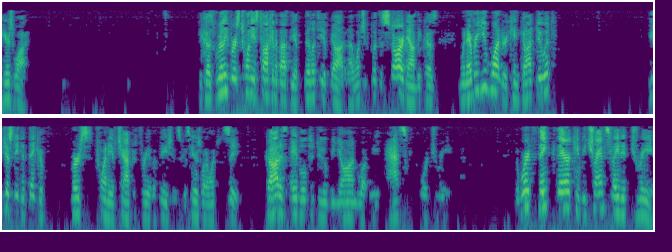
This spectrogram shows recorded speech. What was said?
Here's why. Because really verse 20 is talking about the ability of God. And I want you to put the star down because whenever you wonder, can God do it? You just need to think of verse 20 of chapter 3 of Ephesians, because here's what I want you to see. God is able to do beyond what we ask or dream. The word think there can be translated dream.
